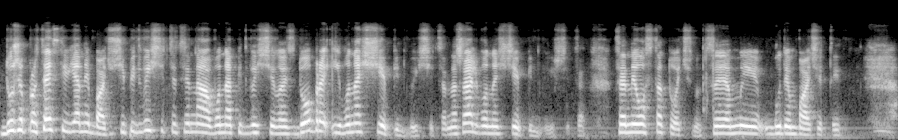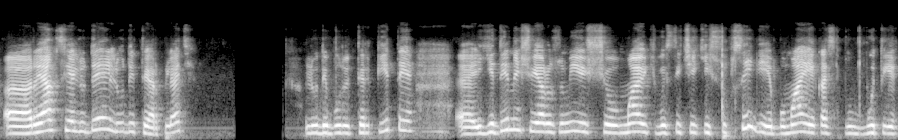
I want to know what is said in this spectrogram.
Дуже процесів я не бачу. Чи підвищиться ціна? Вона підвищилась добре і вона ще підвищиться. На жаль, вона ще підвищиться. Це не остаточно. Це ми будемо бачити. Е, Реакція людей, люди терплять. Люди будуть терпіти. Е, Єдине, що я розумію, що мають вести якісь субсидії, бо має якась бути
